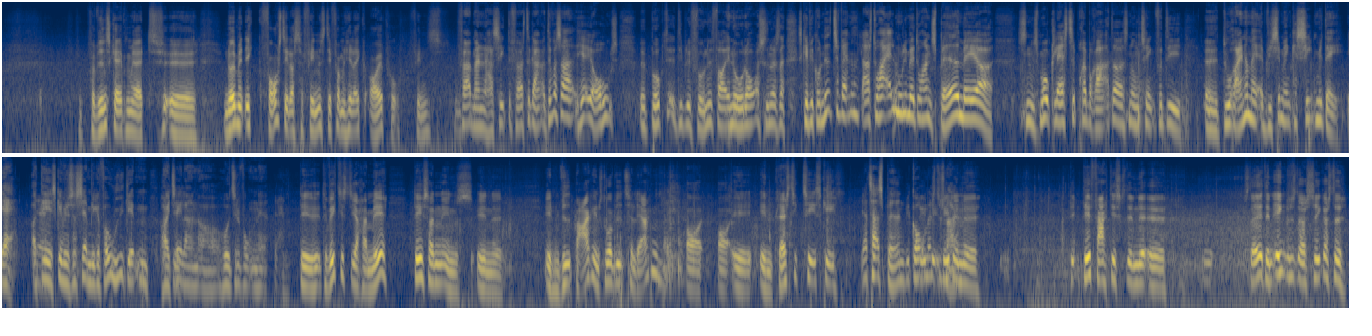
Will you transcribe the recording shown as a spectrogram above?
for videnskaben, at øh, noget, man ikke forestiller sig findes, det får man heller ikke øje på findes. Før man har set det første gang. Og det var så her i Aarhus øh, Bugt, de blev fundet for en otte år siden. sådan. Skal vi gå ned til vandet? Lars, du har alt muligt med. Du har en spade med og sådan små glas til præparater og sådan nogle ting, fordi øh, du regner med, at vi simpelthen kan se dem i dag. Ja, og ja. det skal vi så se, om vi kan få ud igennem højtaleren og hovedtelefonen her. Ja. Det, det vigtigste, jeg har med, det er sådan en, en øh, en hvid bakke, en stor hvid tallerken og, og øh, en plastik teske. Jeg tager spaden. Vi går, det, mens du det, snakker. Den, øh, det, det er faktisk den, øh, stadig den enkleste og sikreste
